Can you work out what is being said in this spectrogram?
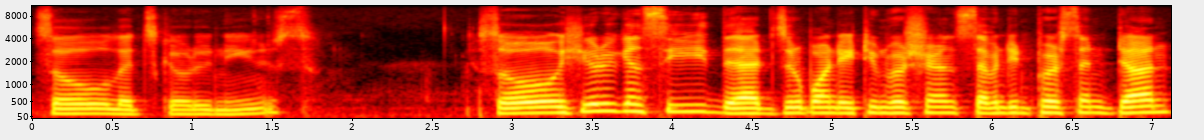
so let's go to news. So here you can see that 0.18 version 17% done.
